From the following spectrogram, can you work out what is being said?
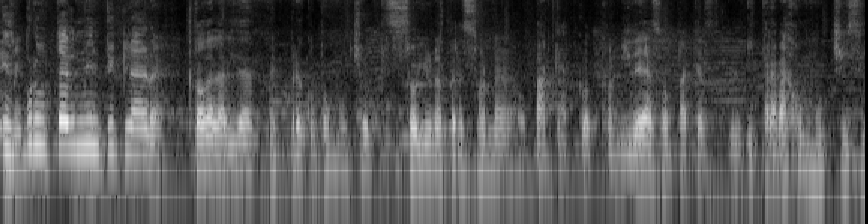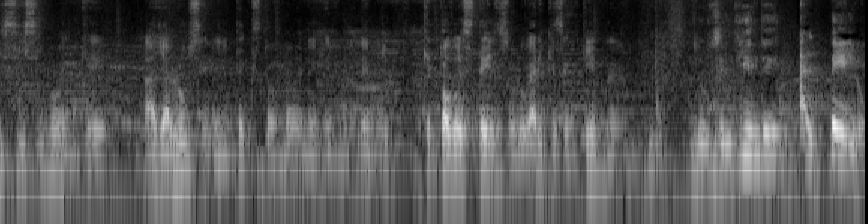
es me, brutalmente clara. Toda la vida me preocupó mucho que soy una persona opaca, con, con ideas opacas, y trabajo muchísimo en que haya luz en el texto, ¿no? en, que todo esté en su lugar y que se entienda. No se entiende al pelo.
